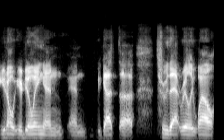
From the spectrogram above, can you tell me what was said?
you know what you're doing," and and we got uh, through that really well.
